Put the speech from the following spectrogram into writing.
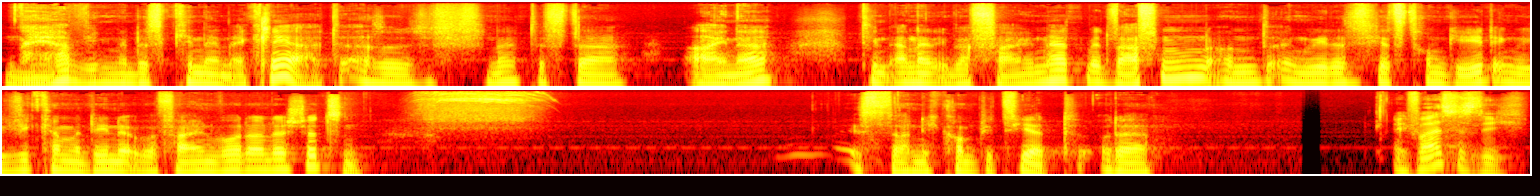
Naja, wie man das Kindern erklärt. Also, ne, dass da einer den anderen überfallen hat mit Waffen und irgendwie, dass es jetzt darum geht, irgendwie, wie kann man den, der überfallen wurde, unterstützen. Ist doch nicht kompliziert, oder? Ich weiß es nicht.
